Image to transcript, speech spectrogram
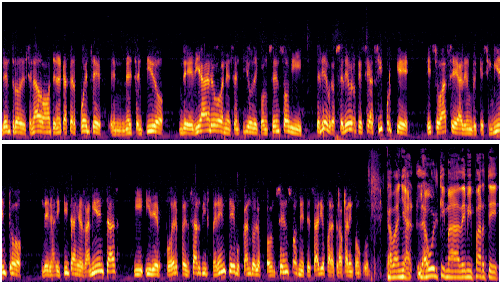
dentro del Senado vamos a tener que hacer puentes en el sentido de diálogo, en el sentido de consensos y celebro, celebro que sea así porque eso hace al enriquecimiento de las distintas herramientas y, de poder pensar diferente buscando los consensos necesarios para trabajar en conjunto. Cabaña, la última de mi parte,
